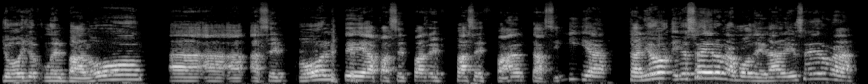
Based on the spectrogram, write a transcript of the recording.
yo-yo con el balón, a, hacer corte, a hacer pases, fantasía. Salió, ellos salieron a modelar, ellos salieron a,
